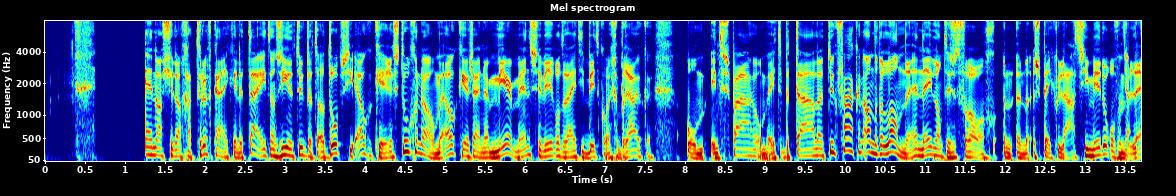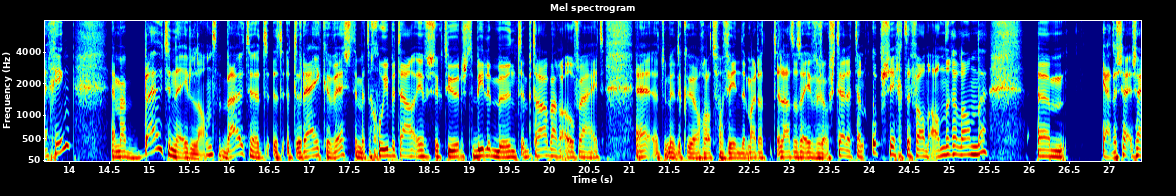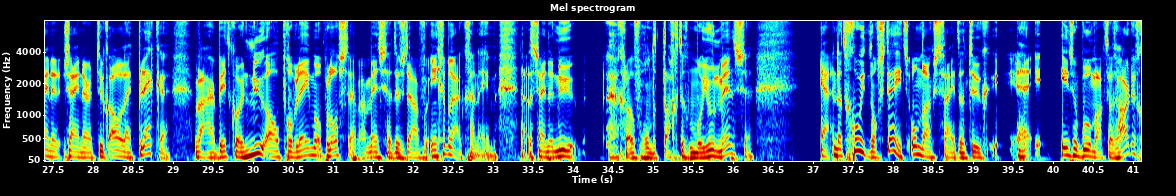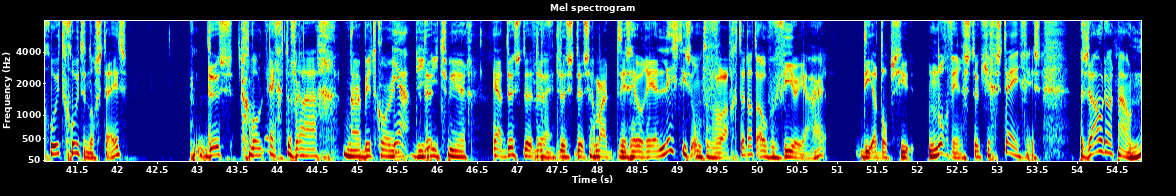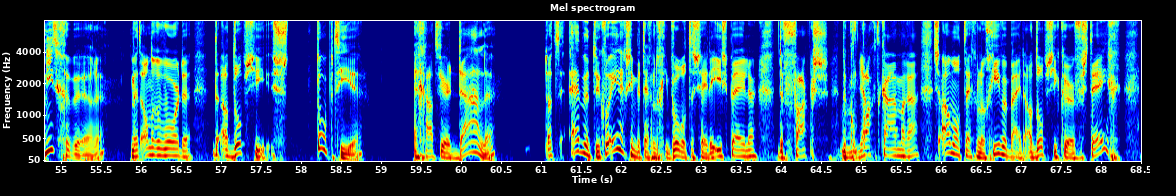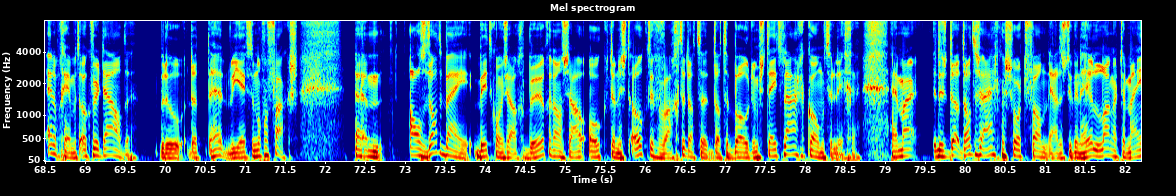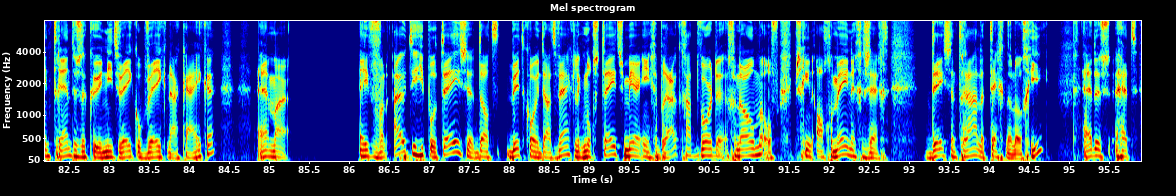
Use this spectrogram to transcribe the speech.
En als je dan gaat terugkijken in de tijd, dan zie je natuurlijk dat de adoptie elke keer is toegenomen. Elke keer zijn er meer mensen wereldwijd die Bitcoin gebruiken om in te sparen, om mee te betalen. Natuurlijk vaak in andere landen. In Nederland is het vooral een, een, speculatiemiddel of een belegging. En maar buiten Nederland, buiten het, het, het, rijke Westen met een goede betaalinfrastructuur, een stabiele munt, een betrouwbare overheid, hè, daar kun je nog wat van vinden, maar dat laten we het even zo stellen ten opzichte van andere landen. Um, ja, er zijn er, zijn er natuurlijk allerlei plekken waar Bitcoin nu al problemen oplost en waar mensen het dus daarvoor in gebruik gaan nemen. Nou, dat zijn er nu, uh, ik geloof, 180 miljoen mensen. Ja, en dat groeit nog steeds, ondanks het feit dat natuurlijk in zo'n boelmarkt wat harder groeit, groeit het nog steeds. Dus gewoon echt de vraag naar Bitcoin die niet meer. Ja, dus, de, de, dus, dus zeg maar, het is heel realistisch om te verwachten dat over vier jaar die adoptie nog weer een stukje gestegen is. Zou dat nou niet gebeuren? Met andere woorden, de adoptie stopt hier en gaat weer dalen. Dat hebben we natuurlijk wel eerder gezien met technologie. Bijvoorbeeld de CDI-speler, de fax, de compactcamera. Het is allemaal technologie waarbij de adoptiecurve steeg... en op een gegeven moment ook weer daalde. Ik bedoel, dat, hè, wie heeft er nog een fax? Um, als dat bij Bitcoin zou gebeuren, dan, zou ook, dan is het ook te verwachten dat de, dat de bodem steeds lager komen te liggen. En maar, dus dat, dat is eigenlijk een soort van. Ja, dat is natuurlijk een heel lange termijn trend, dus daar kun je niet week op week naar kijken. Maar even vanuit de hypothese dat Bitcoin daadwerkelijk nog steeds meer in gebruik gaat worden genomen, of misschien algemener gezegd, decentrale technologie. dus het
